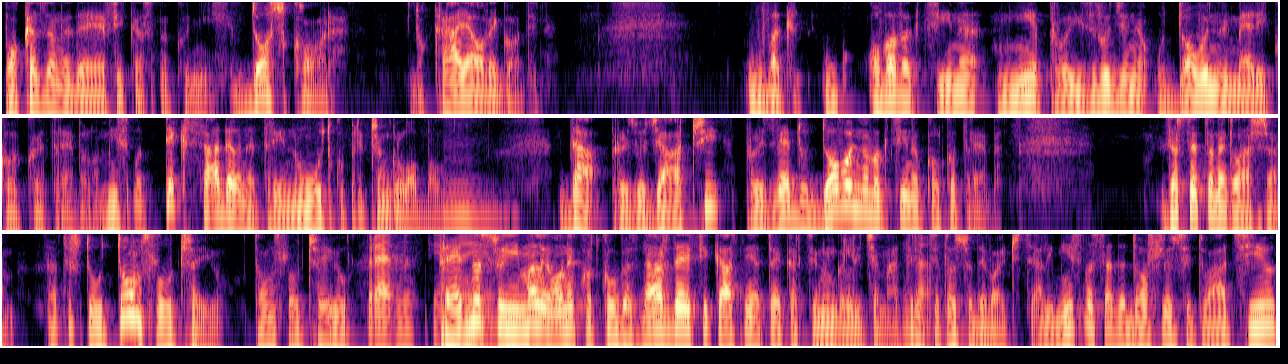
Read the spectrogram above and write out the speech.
Pokazano je da je efikasno kod njih. Do skora, do kraja ove godine, u vak, u, ova vakcina nije proizvođena u dovoljnoj meri koliko je trebalo. Mi smo tek sada na trenutku, pričam globalno, mm. da proizvođači proizvedu dovoljno vakcina koliko treba. Zašto ja to naglašavam? Zato što u tom slučaju tom slučaju prednosti, prednost su imali one kod koga znaš da je efikasnija, to je karcinom grlića materice, da. to su devojčice. Ali mi smo sada došli u situaciju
